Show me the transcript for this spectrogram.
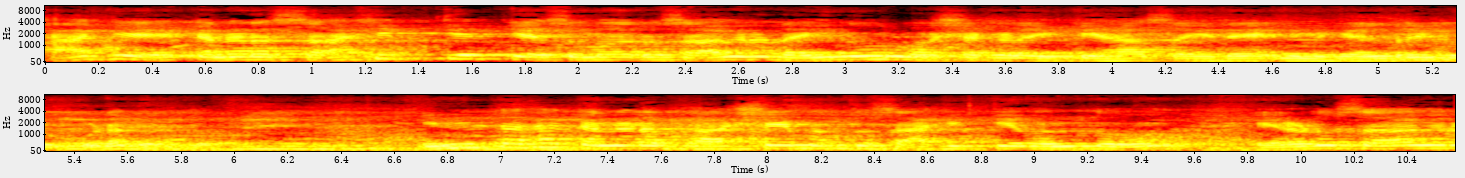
ಹಾಗೆ ಕನ್ನಡ ಸಾಹಿತ್ಯಕ್ಕೆ ಸುಮಾರು ಸಾವಿರದ ಐನೂರು ವರ್ಷಗಳ ಇತಿಹಾಸ ಇದೆ ನಿಮಗೆಲ್ಲರಿಗೂ ಕೂಡ ಗೊತ್ತು. ಇಂತಹ ಕನ್ನಡ ಭಾಷೆ ಮತ್ತು ಸಾಹಿತ್ಯವನ್ನು ಎರಡು ಸಾವಿರ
